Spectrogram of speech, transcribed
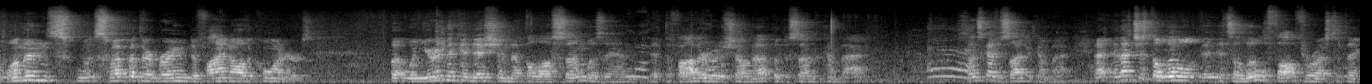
the woman swept with her broom to find all the corners. But when you're in the condition that the lost son was in, if the father would have shown up, would the son come back? Uh. Son's got to decide to come back. And that's just a little, it's a little thought for us to think,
